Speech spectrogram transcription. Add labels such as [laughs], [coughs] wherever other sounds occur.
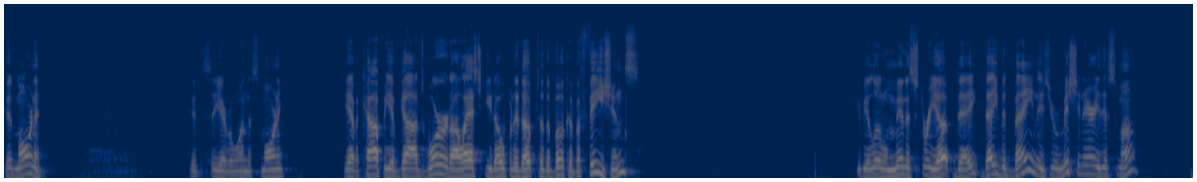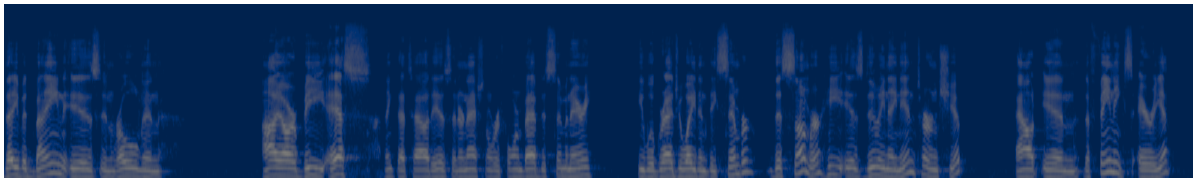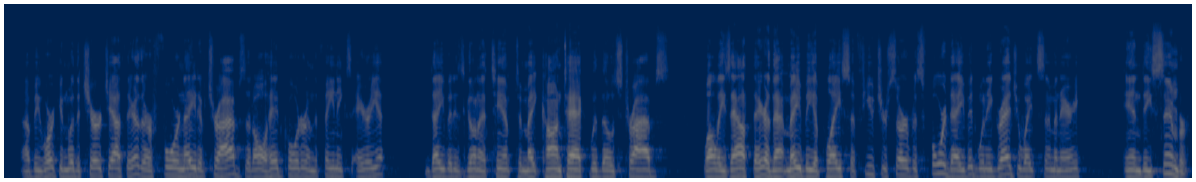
Good morning. It's good to see everyone this morning. If you have a copy of God's Word, I'll ask you to open it up to the book of Ephesians. Give you a little ministry update. David Bain is your missionary this month. David Bain is enrolled in IRBS, I think that's how it is, International Reformed Baptist Seminary. He will graduate in December. This summer, he is doing an internship out in the Phoenix area. I'll be working with a church out there. There are four native tribes that all headquarter in the Phoenix area. David is going to attempt to make contact with those tribes while he's out there. That may be a place of future service for David when he graduates seminary in December.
